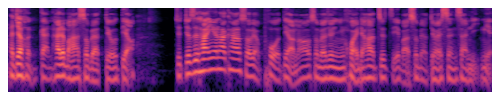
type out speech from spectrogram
他就很干，他就把他手表丢掉。就就是他，因为他看到手表破掉，然后手表就已经坏掉，他就直接把手表丢在深山里面。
